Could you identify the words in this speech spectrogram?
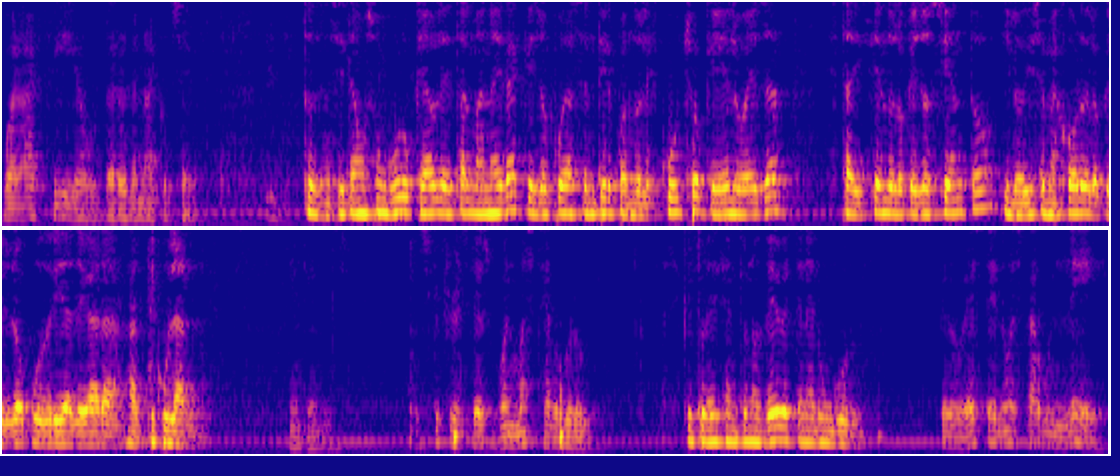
what I feel better than I could say it. Entonces necesitamos un gurú que hable de tal manera que yo pueda sentir cuando le escucho que él o ella está diciendo lo que yo siento y lo dice mejor de lo que yo podría llegar a articularlo. ¿Me entiendes? The scripture says one must have a guru. Las escrituras dicen que uno debe tener un gurú, Pero este no está un ley.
